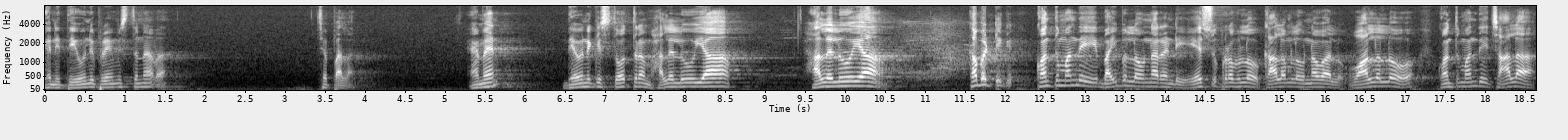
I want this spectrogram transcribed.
కానీ దేవుని ప్రేమిస్తున్నావా? చెప్పాలా? ఏమేన్ దేవునికి స్తోత్రం. హలలుయా హలలుయా కాబట్టి కొంతమంది బైబిల్లో ఉన్నారండి. యేసు ప్రభులో కాలంలో ఉన్నవాళ్ళు. వాళ్ళల్లో కొంతమంది చాలా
